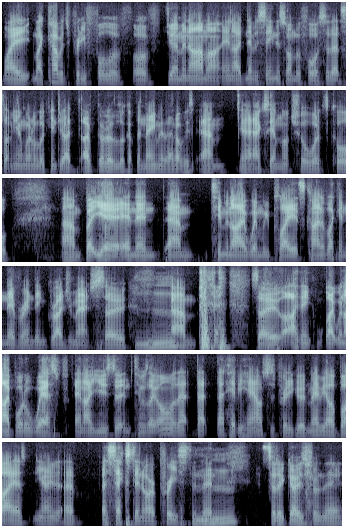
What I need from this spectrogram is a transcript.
my my cupboard's pretty full of, of German armor, and I'd never seen this one before. So that's something I'm going to look into. I, I've got to look up the name of that. Obviously, um, yeah, actually, I'm not sure what it's called. Um, but yeah, and then um, Tim and I, when we play, it's kind of like a never-ending grudge match. So Mm-hmm. um, so I think like when I bought a Wesp and I used it, and Tim was like, "Oh, that that that heavy house is pretty good. Maybe I'll buy a you know a, a sexton or a priest," and then Mhm. it sort of goes from there.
